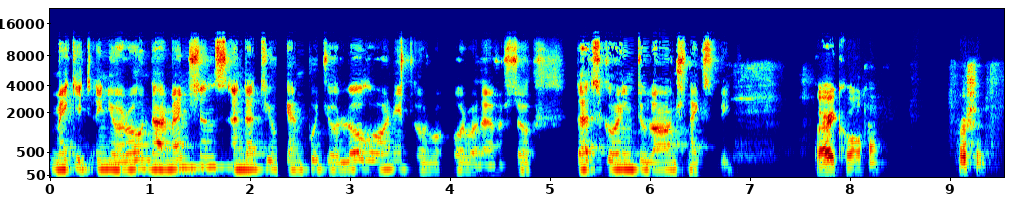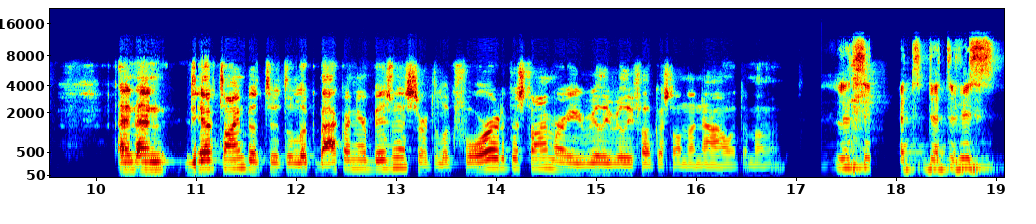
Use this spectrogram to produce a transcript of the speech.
make it in your own dimensions and that you can put your logo on it or, or whatever. So that's going to launch next week. Very cool. Perfect. And and do you have time to, to, to look back on your business or to look forward at this time, or are you really really focused on the now at the moment? Let's say that, that there is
